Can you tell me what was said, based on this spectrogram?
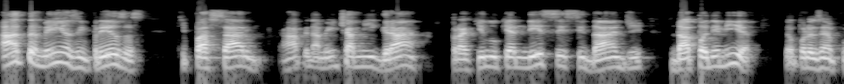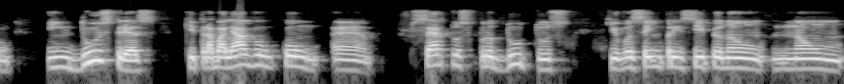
Há também as empresas que passaram rapidamente a migrar para aquilo que é necessidade da pandemia. Então, por exemplo, indústrias que trabalhavam com é, certos produtos que você, em princípio, não, não,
